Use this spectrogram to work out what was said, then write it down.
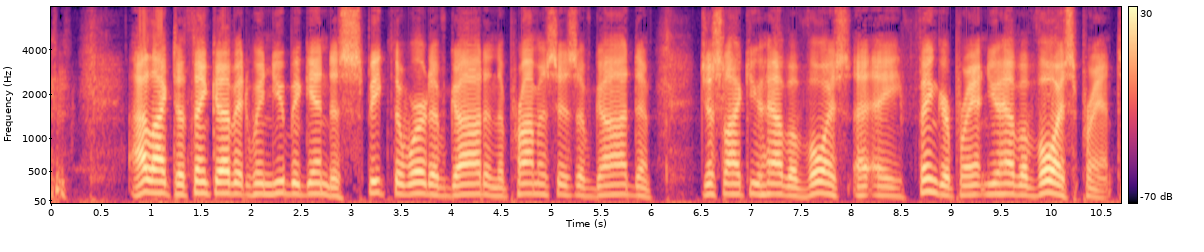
I like to think of it when you begin to speak the Word of God and the promises of God, uh, just like you have a voice, a, fingerprint, you have a voice print.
